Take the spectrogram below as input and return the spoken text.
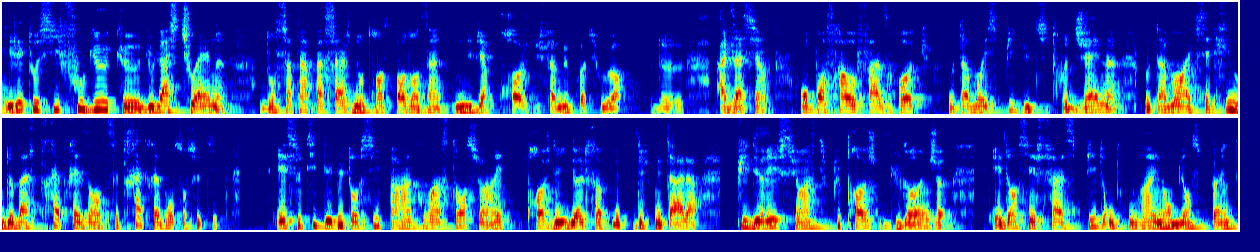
Il est aussi fougueux que du Last Train, dont certains passages nous transportent dans un univers proche du fameux quatuor de alsacien. On pensera aux phases rock, notamment speed du titre Jen, notamment avec cette ligne de base très présente. C'est très très bon sur ce titre. Et ce titre débute aussi par un court instant sur un rythme proche des Eagles of Death Metal, puis dérive sur un style plus proche du grunge. Et dans ces phases speed, on trouvera une ambiance punk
